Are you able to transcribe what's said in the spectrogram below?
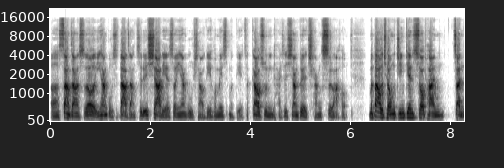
呃上涨的时候，银行股是大涨；殖率下跌的时候，银行股小跌或没什么跌。这告诉你的还是相对的强势了哈。那么道琼今天收盘暂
